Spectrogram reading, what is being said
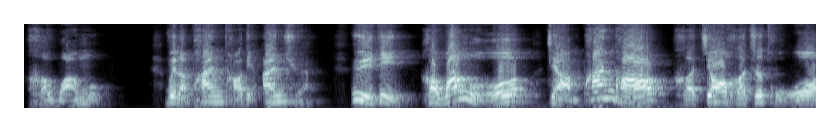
和王母。为了蟠桃的安全，玉帝和王母将蟠桃和交河之土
